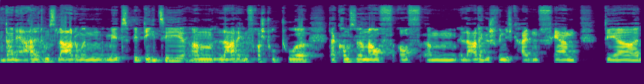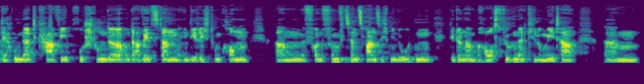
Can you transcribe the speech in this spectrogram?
deine Erhaltungsladungen mit, mit DC-Ladeinfrastruktur. Ähm, da kommst du dann auf, auf ähm, Ladegeschwindigkeiten fern der, der 100 kW pro Stunde. Und da wird es dann in die Richtung kommen ähm, von 15, 20 Minuten, die du dann brauchst für 100 Kilometer ähm,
